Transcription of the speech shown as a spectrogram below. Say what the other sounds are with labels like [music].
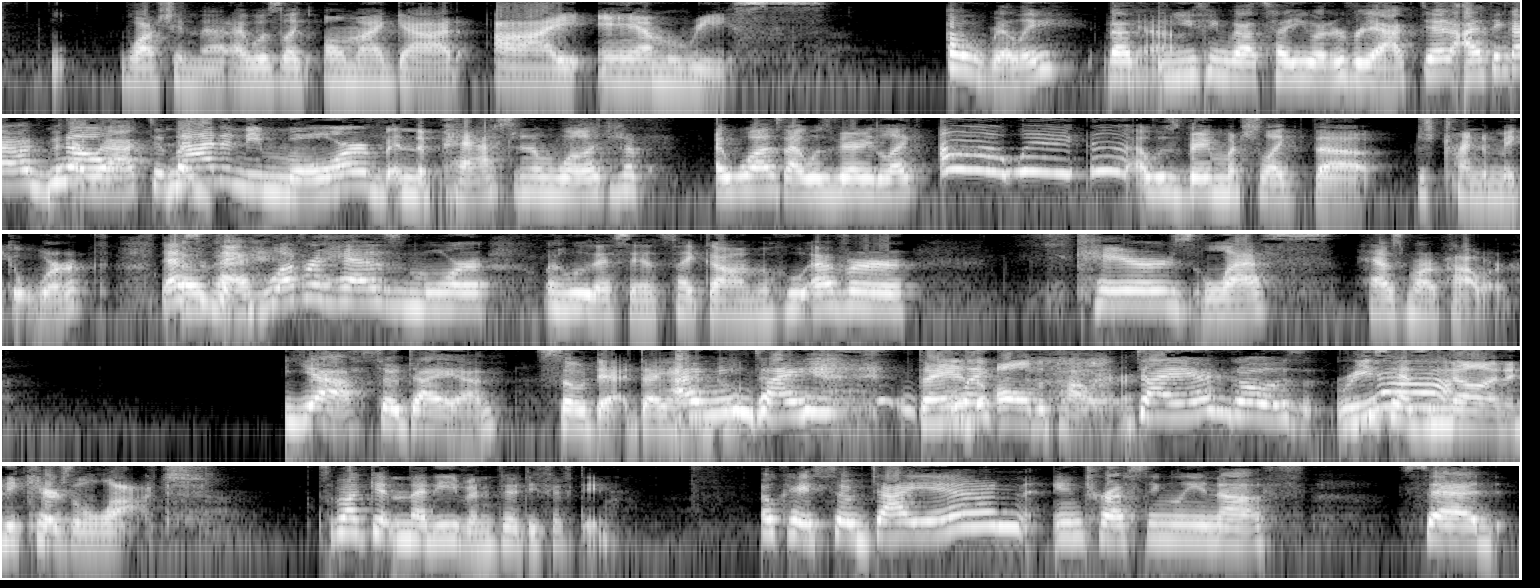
watching that, I was like, oh my god, I am Reese. Oh, really? That Yeah. you think that's how you would have reacted? I think I would have No, reacted like not anymore, but in the past, and well, I was, I was very like, oh wait, uh, I was very much like the just trying to make it work. That's the thing. Whoever has more, what who did I say? It's like um, whoever cares less has more power. Yeah. So Diane. So da- Diane, I mean, Diane. [laughs] Diane has like, all the power. Diane goes. Reese "Yeah." has none, and he cares a lot. It's about getting that even 50-50. Okay, so Diane, interestingly enough, said,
